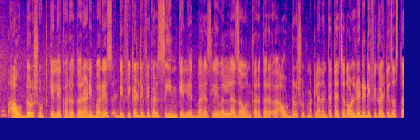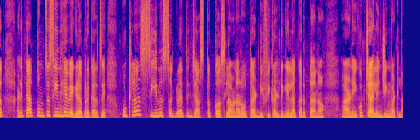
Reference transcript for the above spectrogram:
खूप आउटडोर शूट केले खरं तर आणि बरेच डिफिकल्ट डिफिकल्ट सीन केलेत बऱ्याच लेवलला जाऊन खरं तर आउटडोर शूट म्हटल्यानंतर त्याच्यात ऑलरेडी डिफिकल्टीज असतात आणि त्यात तुमचे सीन हे वेगळ्या प्रकारचे. कुठला सीन सगळ्यात जास्त कस लावणार होता डिफिकल्ट गेला करताना आणि खूप चॅलेंजिंग वाटला?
